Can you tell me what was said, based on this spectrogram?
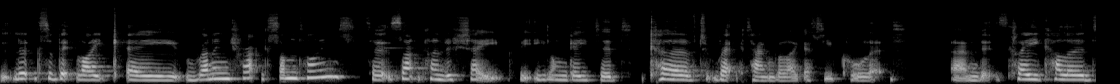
It looks a bit like a running track sometimes. So it's that kind of shape, the elongated, curved rectangle, I guess you'd call it. And it's clay coloured.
